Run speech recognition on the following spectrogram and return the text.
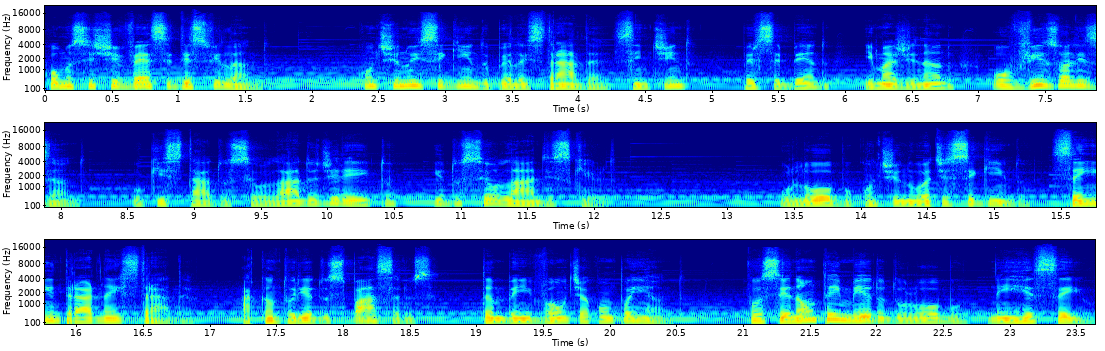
como se estivesse desfilando. Continue seguindo pela estrada, sentindo, percebendo, imaginando ou visualizando o que está do seu lado direito e do seu lado esquerdo. O lobo continua te seguindo, sem entrar na estrada. A cantoria dos pássaros também vão te acompanhando. Você não tem medo do lobo nem receio,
